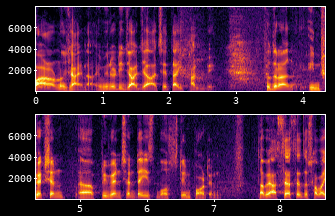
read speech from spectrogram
বাড়ানো যায় না ইমিউনিটি যা যা আছে তাই থাকবে। সুতরাং ইনফেকশন প্রিভেনশনটা ইজ মোস্ট ইম্পর্ট্যান্ট তবে আস্তে আস্তে তো সবাই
